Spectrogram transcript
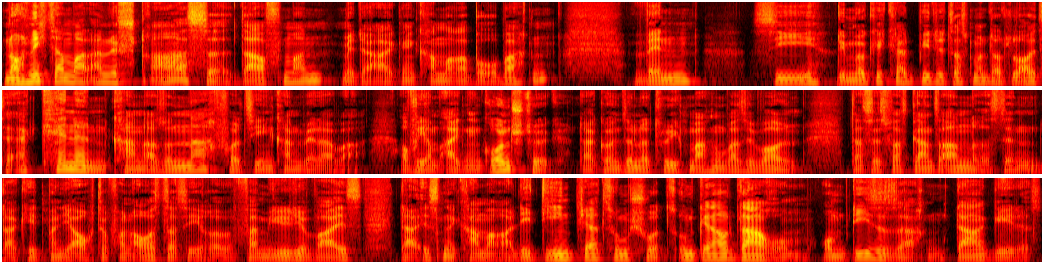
Noch nicht einmal eine Straße darf man mit der eigenen Kamera beobachten, wenn sie die Möglichkeit bietet, dass man dort Leute erkennen kann, also nachvollziehen kann, wer da war. Auf ihrem eigenen Grundstück, da können sie natürlich machen, was sie wollen. Das ist was ganz anderes, denn da geht man ja auch davon aus, dass ihre Familie weiß, da ist eine Kamera, die dient ja zum Schutz. Und genau darum, um diese Sachen, da geht es,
